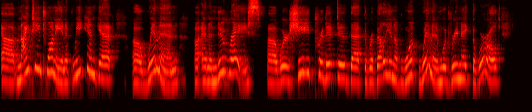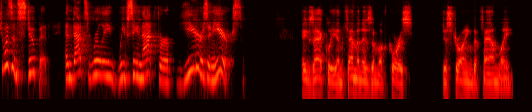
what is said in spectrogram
Uh, 1920. And if we can get uh, women uh, and a new race uh, where she predicted that the rebellion of w- women would remake the world, she wasn't stupid. And that's really, we've seen that for years and years. Exactly. And feminism, of course, destroying the family.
